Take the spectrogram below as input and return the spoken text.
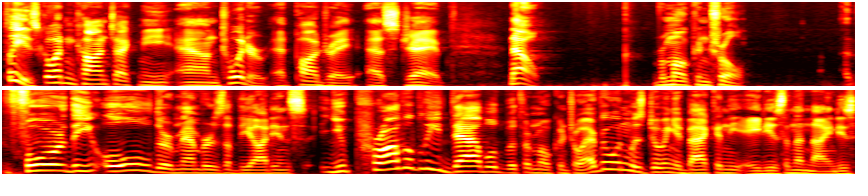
please go ahead and contact me on Twitter at PadreSJ. Now, remote control. For the older members of the audience, you probably dabbled with remote control. Everyone was doing it back in the 80s and the 90s.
